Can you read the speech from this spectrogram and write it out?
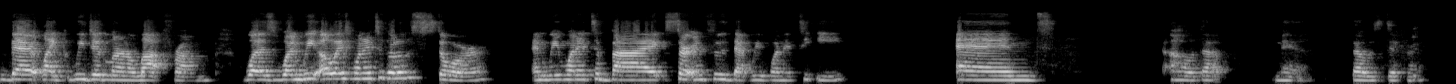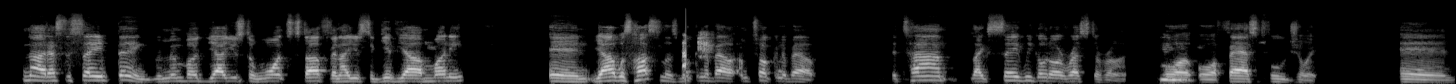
that like we did learn a lot from was when we always wanted to go to the store and we wanted to buy certain food that we wanted to eat and oh that man that was different Nah, that's the same thing. Remember, y'all used to want stuff, and I used to give y'all money, and y'all was hustlers. Talking about, I'm talking about the time. Like, say we go to a restaurant or or a fast food joint, and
